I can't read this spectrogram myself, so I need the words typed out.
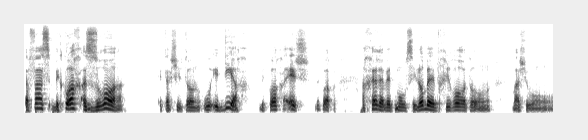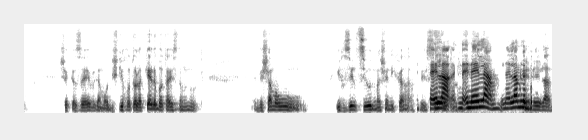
תפס בכוח הזרוע את השלטון, הוא הדיח בכוח האש, בכוח החרב את מורסי, לא בבחירות או משהו שכזה, וגם עוד השליך אותו לכלא באותה הזדמנות. ושם הוא החזיר ציוד, מה שנקרא. נעלם, נעלם, נעלם כן, לבוא. נעלם.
